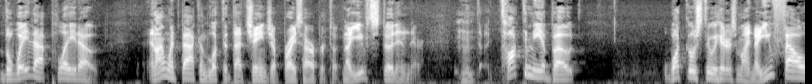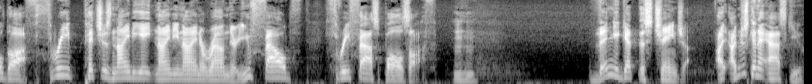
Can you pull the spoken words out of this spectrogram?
the way that played out, and I went back and looked at that changeup Bryce Harper took. Now you've stood in there. Talk to me about what goes through a hitter's mind. Now you fouled off three pitches, 98, 99 around there. You fouled three fastballs off. Then you get this changeup. I, I'm just going to ask you,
